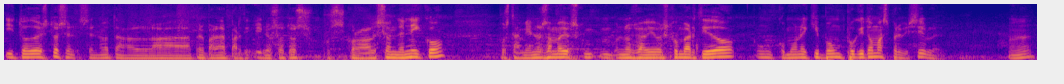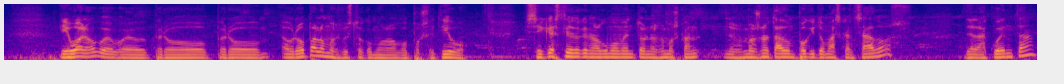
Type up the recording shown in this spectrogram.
y todo esto se, se nota al preparar el partido. Y nosotros, pues con la lesión de Nico, pues también nos habíamos, nos habíamos convertido como un equipo un poquito más previsible. ¿eh? Y bueno, pues, pues, pero, pero Europa lo hemos visto como algo positivo. Sí que es cierto que en algún momento nos hemos, nos hemos notado un poquito más cansados de la cuenta,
